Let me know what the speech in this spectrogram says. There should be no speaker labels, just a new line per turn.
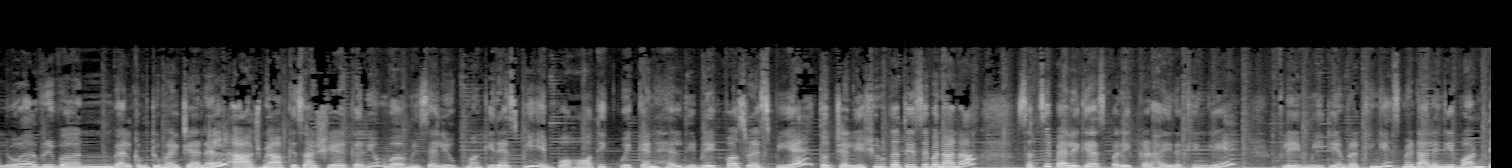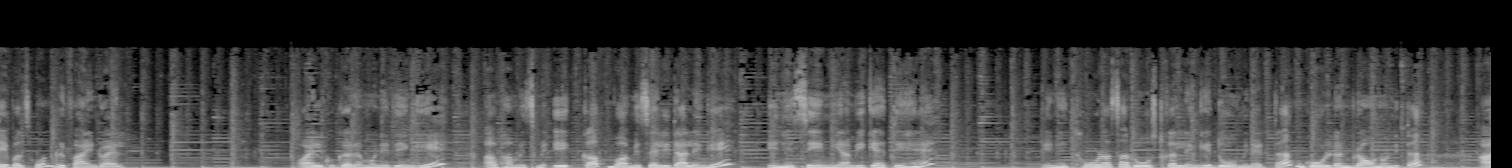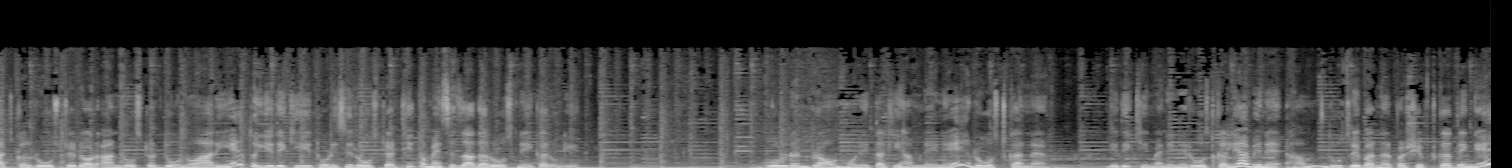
Everyone welcome to my channel आज मैं आपके साथ शेयर कर रही हूँ वर्मिसेली उपमा की रेसिपी ये बहुत ही quick and healthy breakfast recipe है। तो चलिए शुरू करते इसे बनाना। सबसे पहले गैस पर एक कढ़ाई रखेंगे। फ्लेम मीडियम रखेंगे। इसमें डालेंगे one tablespoon refined oil oil को गर्म होने देंगे। अब हम इसमें एक कप वर्मिसेली डालेंगे। इन्हें सेमिया भी कहते हैं। इन्हें थोड़ा सा रोस्ट कर लेंगे दो मिनट तक। गोल्डन ब्राउन होने तक। आजकल रोस्टेड और अनरोस्टेड दोनों आ रही हैं तो ये देखिए, ये थोड़ी सी रोस्टेड थी तो मैं इसे ज़्यादा रोस्ट नहीं करूँगी। गोल्डन ब्राउन होने तक ही हमने इन्हें रोस्ट करना है। ये देखिए, मैंने इन्हें रोस्ट कर लिया, अब इन्हें हम दूसरे बर्नर पर शिफ्ट कर देंगे।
